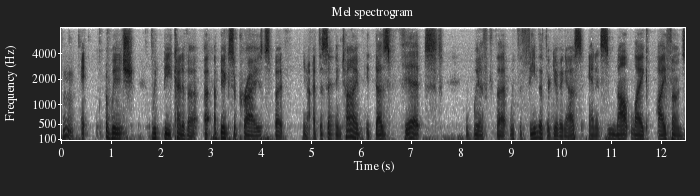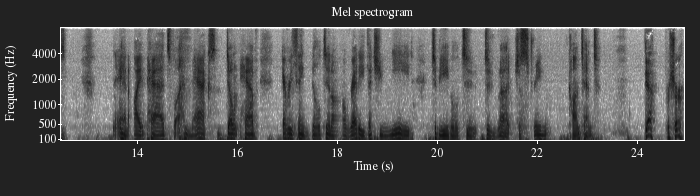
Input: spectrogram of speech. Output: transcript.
Hmm. Which would be kind of a, a, a big surprise, but you know, at the same time, it does fit with the with the theme that they're giving us, and it's not like iPhones and iPads and Macs don't have everything built in already that you need to be able to to uh, just stream content. Yeah, for sure.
